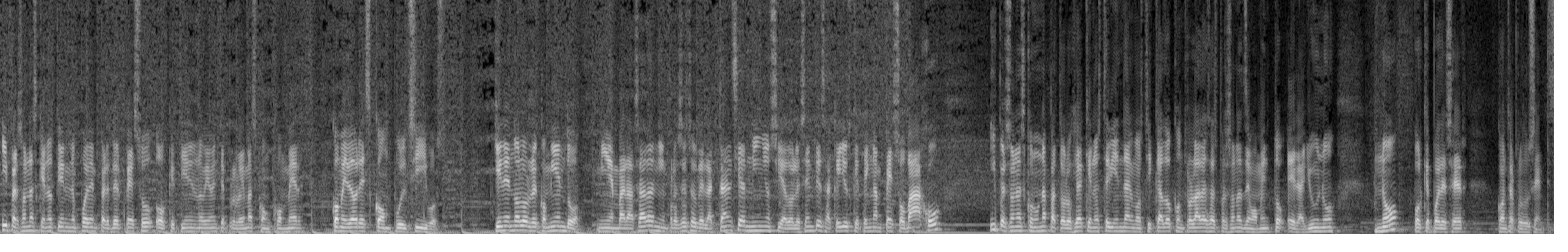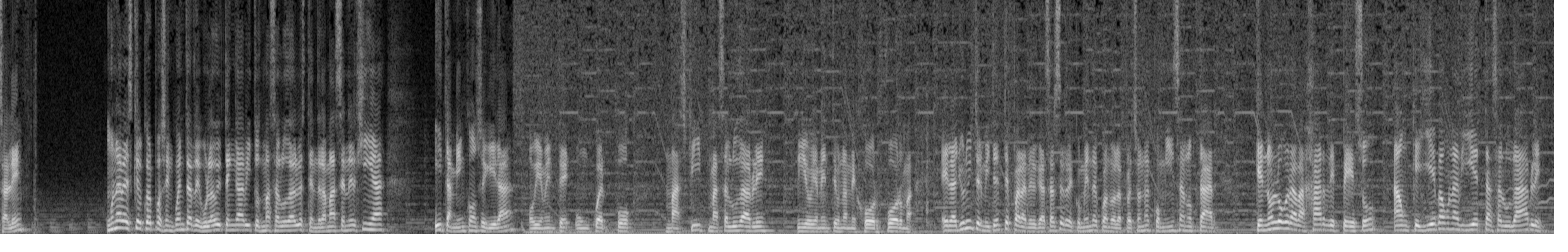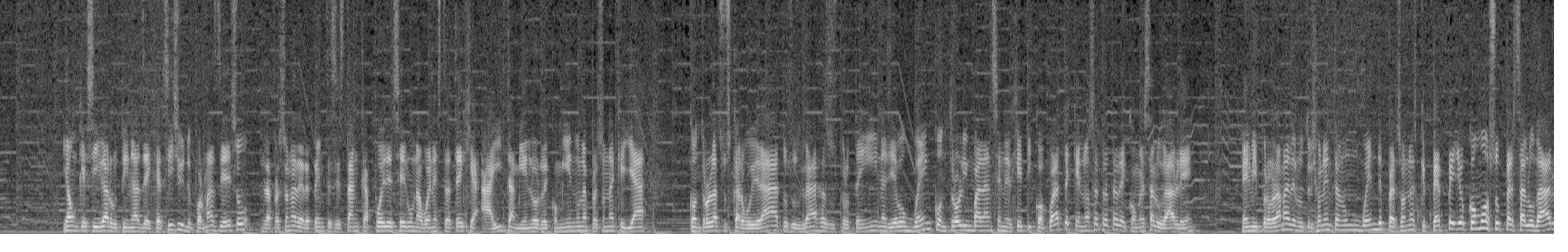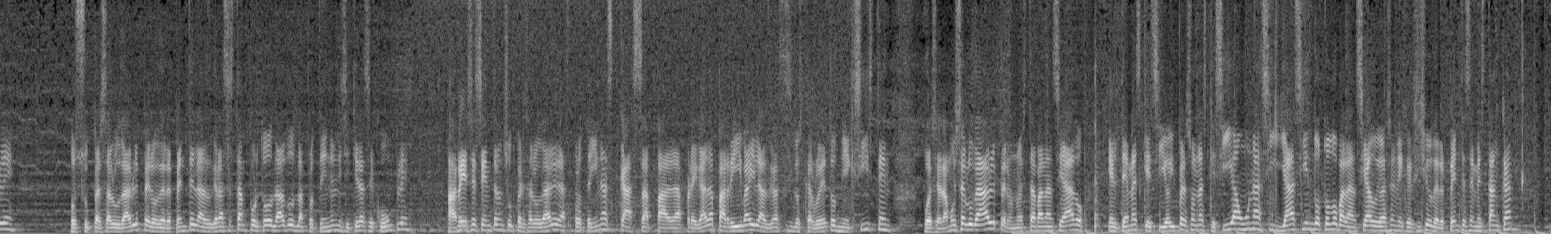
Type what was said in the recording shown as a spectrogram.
y personas que no tienen no pueden perder peso o que tienen obviamente problemas con comer comedores compulsivos. Quienes no los recomiendo, ni embarazadas ni en proceso de lactancia, niños y adolescentes, aquellos que tengan peso bajo y personas con una patología que no esté bien diagnosticado controlada, esas personas de momento el ayuno no, porque puede ser contraproducente, ¿sale? Una vez que el cuerpo se encuentre regulado y tenga hábitos más saludables, tendrá más energía y también conseguirá, obviamente, un cuerpo más fit, más saludable y obviamente una mejor forma. El ayuno intermitente para adelgazar se recomienda cuando la persona comienza a notar que no logra bajar de peso aunque lleva una dieta saludable y aunque siga rutinas de ejercicio y por más de eso la persona de repente se estanca puede ser una buena estrategia ahí también lo recomiendo una persona que ya controla sus carbohidratos sus grasas sus proteínas lleva un buen control y un balance energético acuérdate que no se trata de comer saludable ¿eh? En mi programa de nutrición entran un buen de personas que Pepe yo como súper saludable pues súper saludable pero de repente las grasas están por todos lados la proteína ni siquiera se cumple a veces entran súper saludables las proteínas casa para la fregada para arriba y las grasas y los carbohidratos ni existen. Pues será muy saludable, pero no está balanceado. El tema es que si hay personas que sí, aún así, ya siendo todo balanceado y hacen ejercicio, de repente se me estancan,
